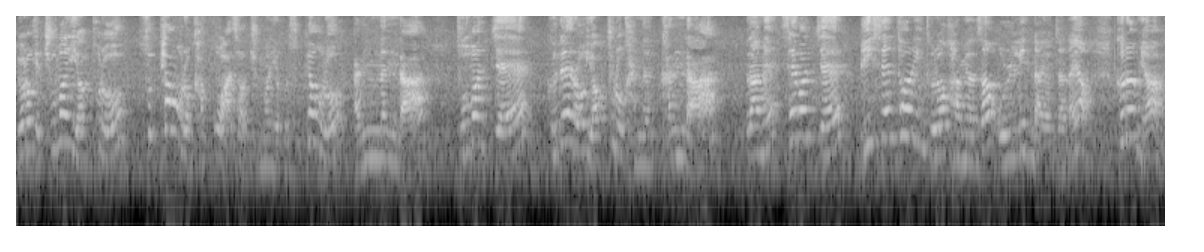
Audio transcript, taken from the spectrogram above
이렇게 주머니 옆으로 수평으로 갖고 와서 주머니 옆으로 수평으로 앉는다. 두 번째, 그대로 옆으로 가는, 간다. 그 다음에 세 번째, 리센터링 들어가면서 올린다 였잖아요. 그러면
